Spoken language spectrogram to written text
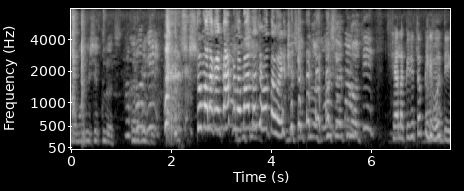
त्यामुळे विषय क्लोज खरं बोलतो तुम्हाला काय काकाला बांधायचे होतं वय विषय क्लोज विषय क्लोज ह्याला किती तकलीफ होती.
